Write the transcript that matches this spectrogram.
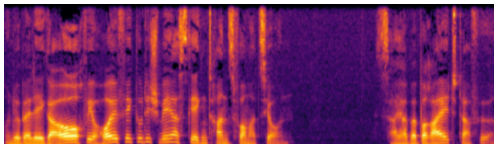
Und überlege auch, wie häufig du dich wehrst gegen Transformation. Sei aber bereit dafür.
